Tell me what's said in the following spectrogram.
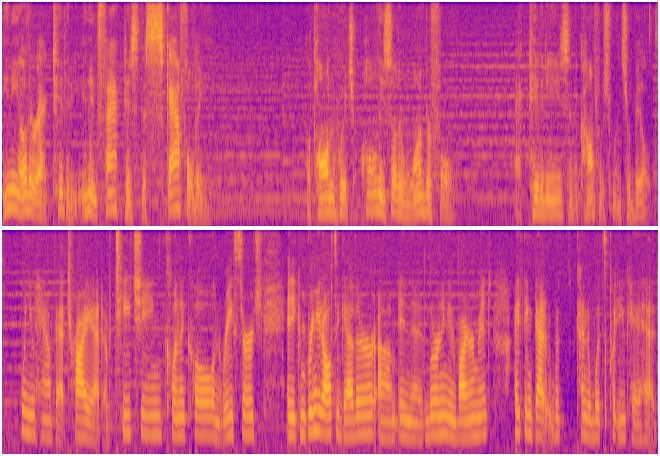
any other activity. and in fact, is the scaffolding upon which all these other wonderful activities and accomplishments are built. When you have that triad of teaching, clinical, and research, and you can bring it all together um, in a learning environment, I think that was kind of what's put UK ahead.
